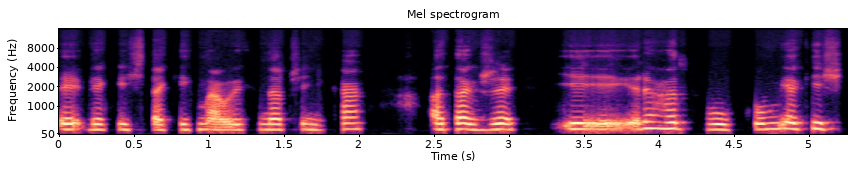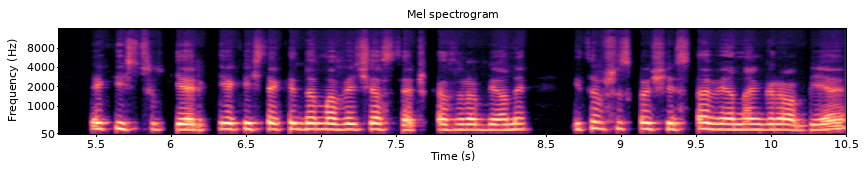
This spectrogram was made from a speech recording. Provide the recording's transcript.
w jakichś takich małych naczynkach a także rahat łukum, jakieś, jakieś cukierki, jakieś takie domowe ciasteczka zrobione i to wszystko się stawia na grobie,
